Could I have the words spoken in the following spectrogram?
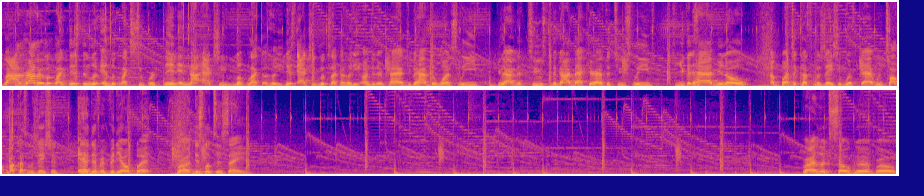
Like I'd rather look like this than look it look like super thin and not actually look like a hoodie. This actually looks like a hoodie under their pads. You can have the one sleeve, you have the two, the guy back here has the two sleeves. So you could have, you know, a bunch of customization with that. We talked about customization in a different video, but bro, this looks insane. Bro, it looks so good, bro.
